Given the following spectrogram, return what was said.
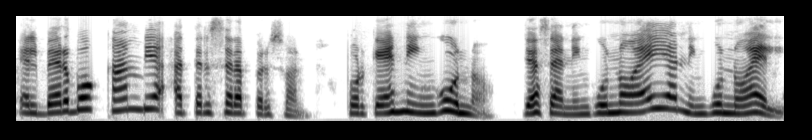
El verbo cambia a tercera persona porque es ninguno, ya sea ninguno ella, ninguno él.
